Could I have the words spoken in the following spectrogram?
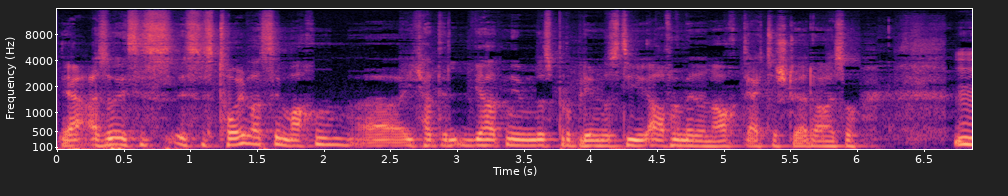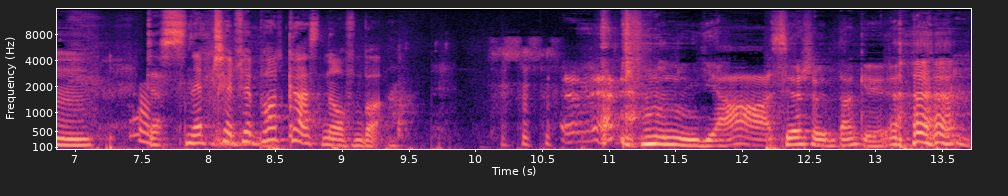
Ja, also es ist, es ist toll, was sie machen. Äh, ich hatte, wir hatten eben das Problem, dass die Aufnahme dann auch gleich zerstört war. Also. Hm. Das Snapchat für Podcasten offenbar. ja, sehr schön, danke.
